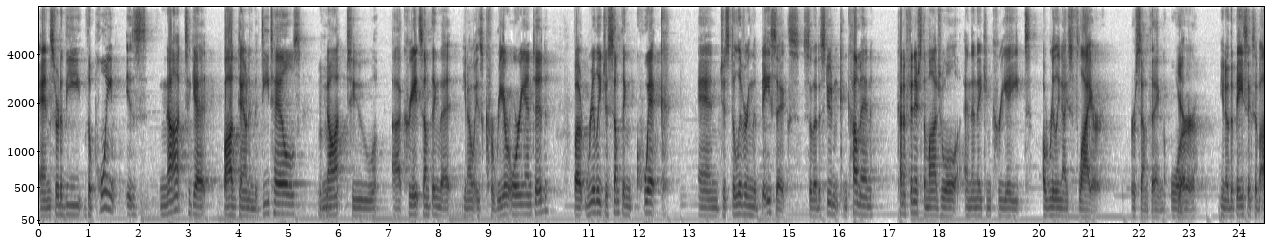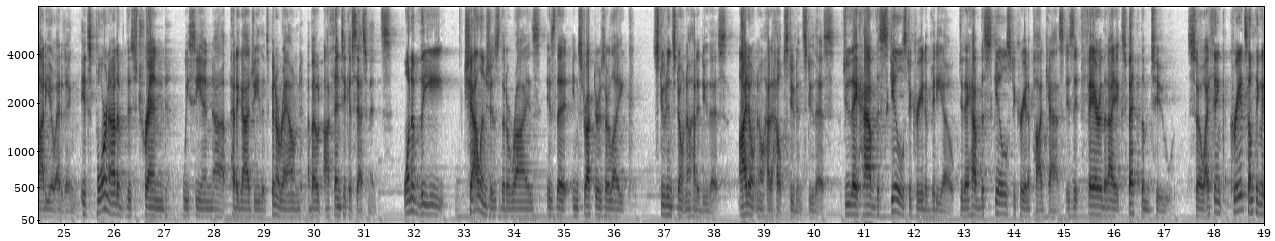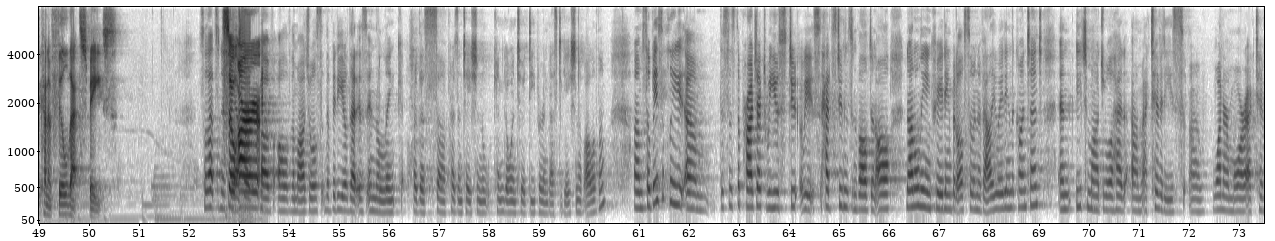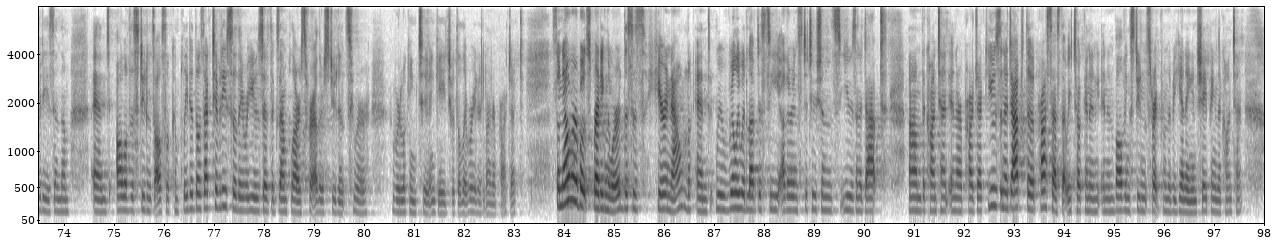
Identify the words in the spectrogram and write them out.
And sort of the the point is not to get bogged down in the details, not to uh, create something that you know is career oriented, but really just something quick and just delivering the basics so that a student can come in, kind of finish the module, and then they can create a really nice flyer or something, or you know the basics of audio editing. It's born out of this trend we see in uh, pedagogy that's been around about authentic assessments. One of the challenges that arise is that instructors are like, students don't know how to do this. I don't know how to help students do this. Do they have the skills to create a video? Do they have the skills to create a podcast? Is it fair that I expect them to? So I think create something to kind of fill that space. So that's an So example our- of all of the modules. The video that is in the link for this uh, presentation can go into a deeper investigation of all of them. Um, So basically, um, this is the project. We used, we had students involved in all, not only in creating, but also in evaluating the content. And each module had um, activities, uh, one or more activities in them. And all of the students also completed those activities, so they were used as exemplars for other students who are who were looking to engage with the Liberated Learner Project. So now we're about spreading the word. This is here and now, look, and we really would love to see other institutions use and adapt um, the content in our project, use and adapt the process that we took in, in involving students right from the beginning and shaping the content.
